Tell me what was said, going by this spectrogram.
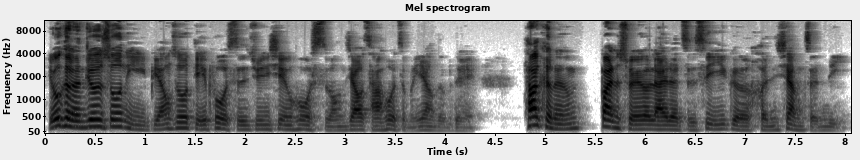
有可能就是说，你比方说跌破十均线或死亡交叉或怎么样，对不对？它可能伴随而来的只是一个横向整理，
